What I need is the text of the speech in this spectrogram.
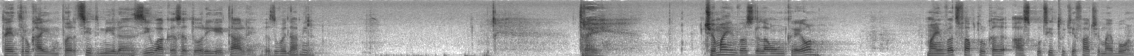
Pentru că ai împărțit milă în ziua căsătoriei tale, îți voi da milă. 3. Ce mai învăț de la un creion? Mai învăț faptul că ascuțitul te face mai bun.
